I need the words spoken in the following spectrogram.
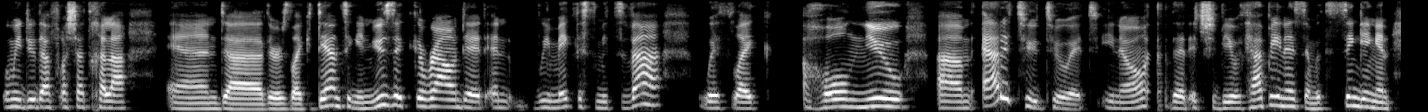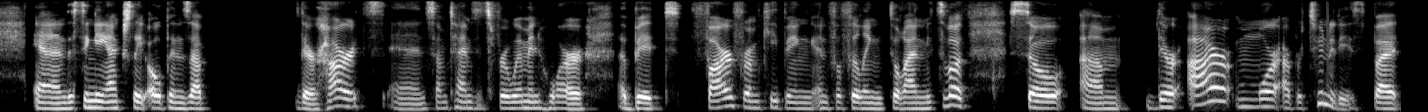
when we do the hafrashat challah, and uh, there's like dancing and music around it, and we make this mitzvah with like a whole new um, attitude to it you know that it should be with happiness and with singing and and the singing actually opens up their hearts and sometimes it's for women who are a bit far from keeping and fulfilling Torah and mitzvot. So um, there are more opportunities, but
